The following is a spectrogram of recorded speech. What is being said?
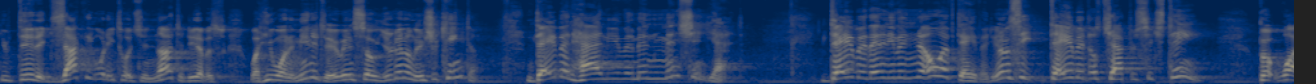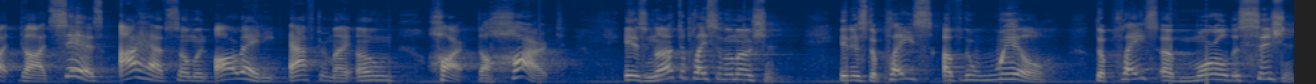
You did exactly what he told you not to do. That was what he wanted me to do, and so you're going to lose your kingdom. David hadn't even been mentioned yet. David, they didn't even know of David. You don't see David till chapter 16. But what God says, I have someone already after my own heart. The heart is not the place of emotion. It is the place of the will, the place of moral decision.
